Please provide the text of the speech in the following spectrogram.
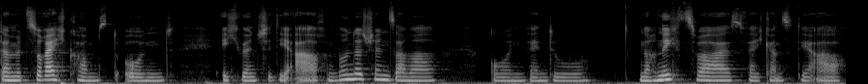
damit zurechtkommst. Und ich wünsche dir auch einen wunderschönen Sommer. Und wenn du noch nichts vorhast, vielleicht kannst du dir auch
